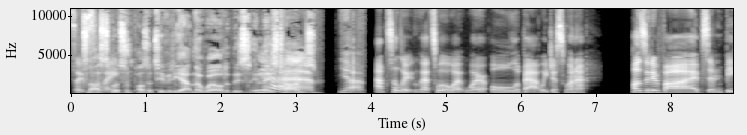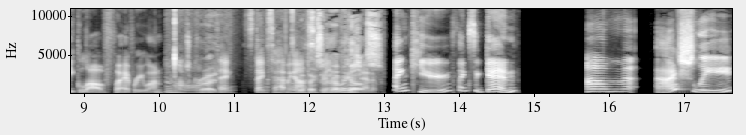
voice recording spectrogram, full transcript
So it's nice to put some positivity out in the world at this, in these times. Yeah. Absolutely. That's what, what we're all about. We just want to positive vibes and big love for everyone. Aw, great. Thanks. Thanks for having us. Yeah, us. thanks for Really having appreciate us. it. Thank you. Thanks again. Um, Ashley,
